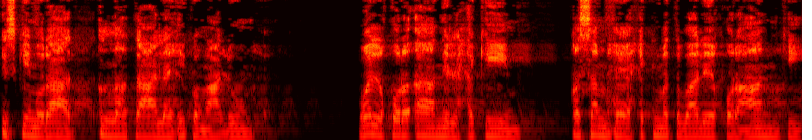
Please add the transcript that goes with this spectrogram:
اس کی مراد اللہ تعالی ہی کو معلوم ہے۔ والقرآن الحکیم، قسم ہے حکمت والے قرآن کی۔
